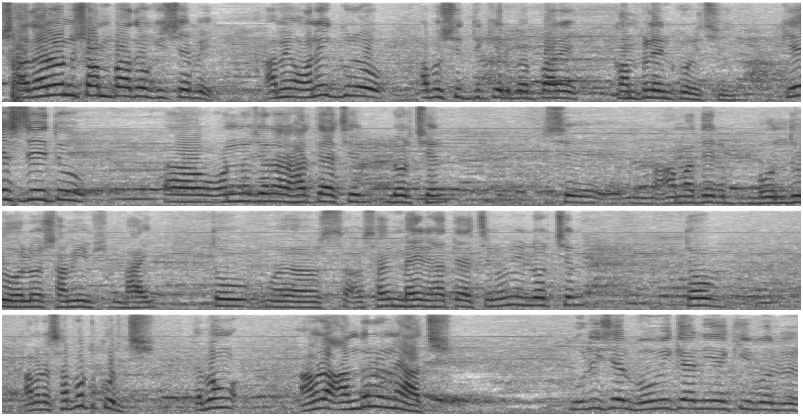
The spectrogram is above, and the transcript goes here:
সাধারণ সম্পাদক হিসেবে আমি অনেকগুলো আবশ্যিকের ব্যাপারে কমপ্লেন করেছি। কেস যেহেতু অন্যজনের হাতে আছে, লড়ছেন। সে, আমাদের বন্ধু হলো শামীম ভাই। তো শামীম ভাইয়ের হাতে আছেন, উনি লড়ছেন। তো, আমরা সাপোর্ট করছি এবং আমরা আন্দোলনে আছি। পুলিশের ভূমিকা নিয়ে কি বলবেন?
